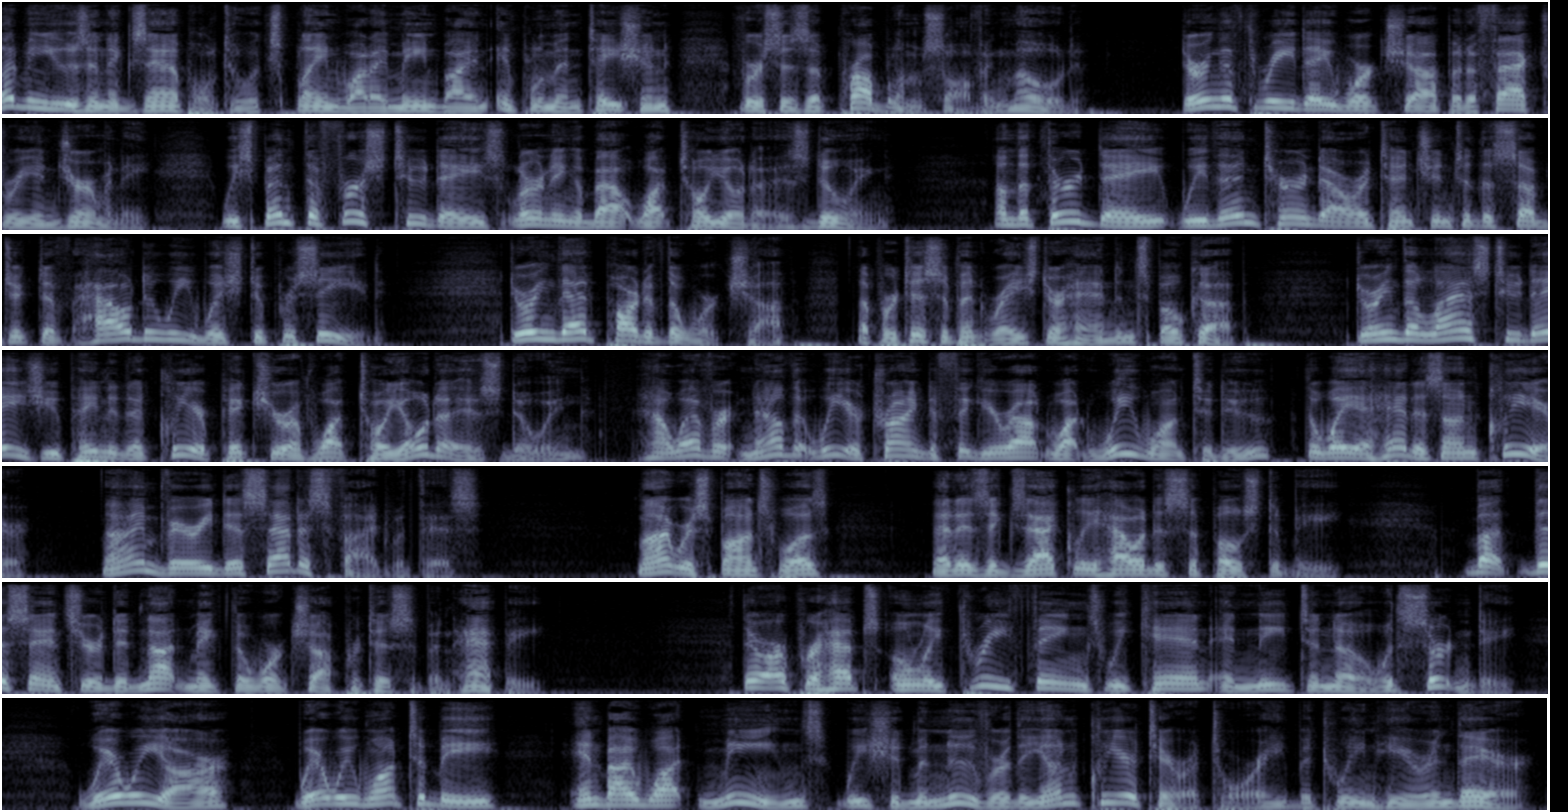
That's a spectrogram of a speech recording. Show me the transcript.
Let me use an example to explain what I mean by an implementation versus a problem solving mode. During a three day workshop at a factory in Germany, we spent the first two days learning about what Toyota is doing. On the third day, we then turned our attention to the subject of how do we wish to proceed. During that part of the workshop, a participant raised her hand and spoke up. During the last two days, you painted a clear picture of what Toyota is doing. However, now that we are trying to figure out what we want to do, the way ahead is unclear. I am very dissatisfied with this. My response was, That is exactly how it is supposed to be. But this answer did not make the workshop participant happy. There are perhaps only three things we can and need to know with certainty where we are, where we want to be, and by what means we should maneuver the unclear territory between here and there.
